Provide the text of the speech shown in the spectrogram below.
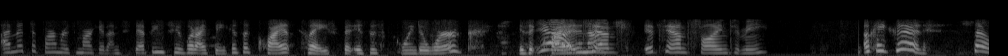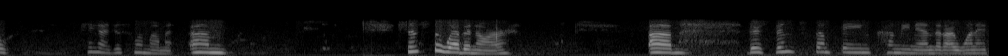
I'm at the farmers market. I'm stepping to what I think is a quiet place, but is this going to work? Is it yeah, quiet it enough? sounds it sounds fine to me. Okay, good. So, hang on just one moment. Um, since the webinar, um, there's been something coming in that I wanted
